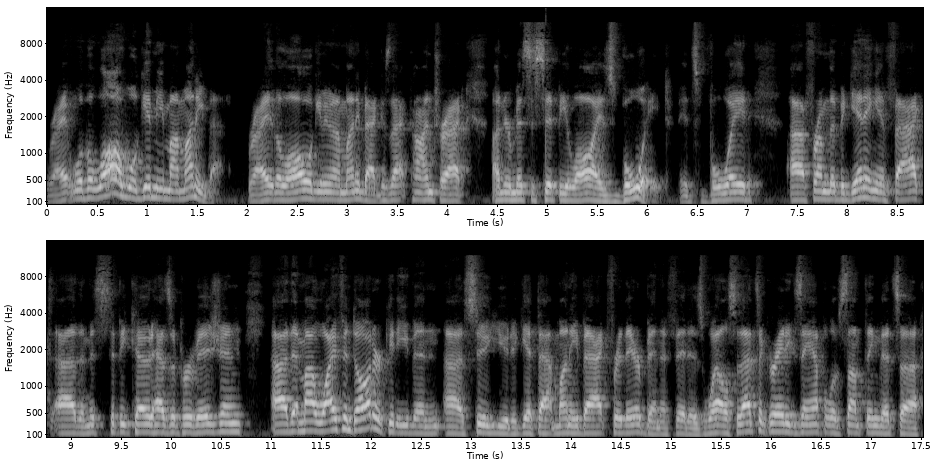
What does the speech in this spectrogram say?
right? Well, the law will give me my money back right? The law will give me my money back because that contract under Mississippi law is void. It's void uh, from the beginning. In fact, uh, the Mississippi Code has a provision uh, that my wife and daughter could even uh, sue you to get that money back for their benefit as well. So that's a great example of something that's a,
